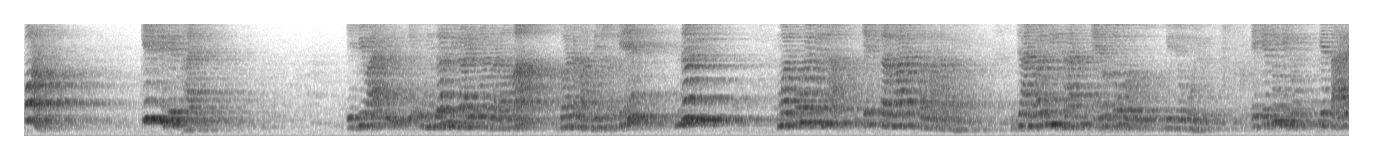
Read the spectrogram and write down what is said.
પણ કેવી રીતે થાય? એ બી વાત છે કે ઉંદર બિલાડીના ગળામાં ગંઢ બાંધી શકે નહીં. મરવું હોય તો જા. એક શરમાટા શરમાટા કર્યો જાનવરની જાત એનો શું ભરોસો? બીજો બોલ્યો. એકે શું કીધું? કે તારે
